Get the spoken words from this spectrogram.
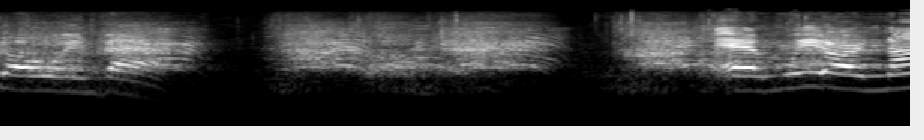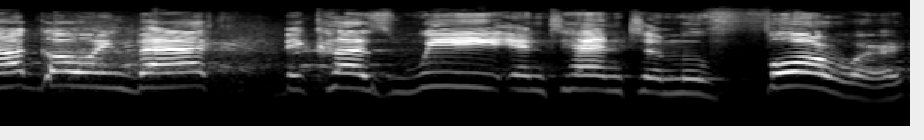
going back. And we are not going back because we intend to move forward.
